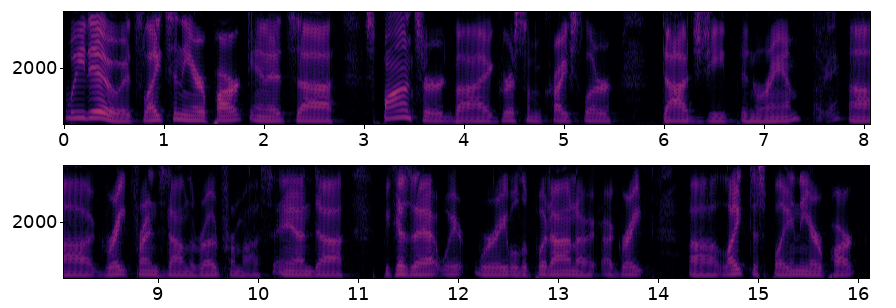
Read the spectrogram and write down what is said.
We do. It's Lights in the Air Park, and it's uh, sponsored by Grissom Chrysler, Dodge Jeep, and Ram. Okay. uh, great friends down the road from us. And uh, because of that, we're, we're able to put on a, a great uh, light display in the air park.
